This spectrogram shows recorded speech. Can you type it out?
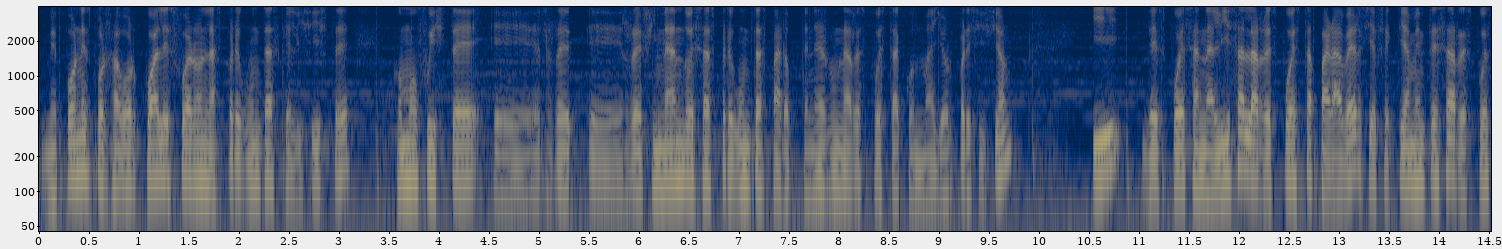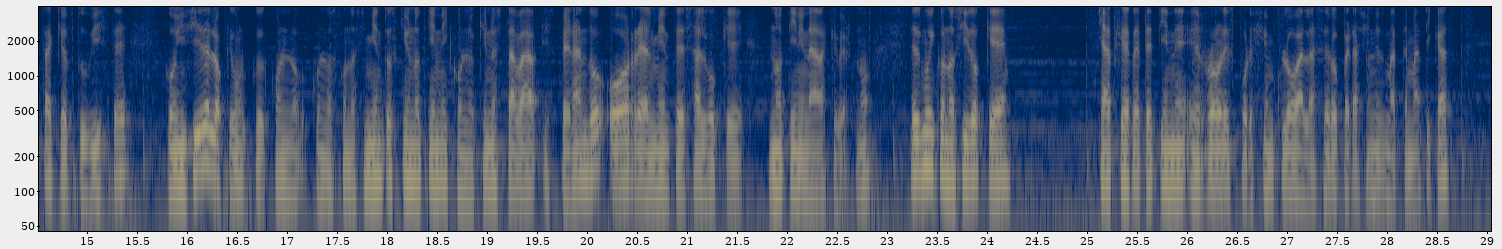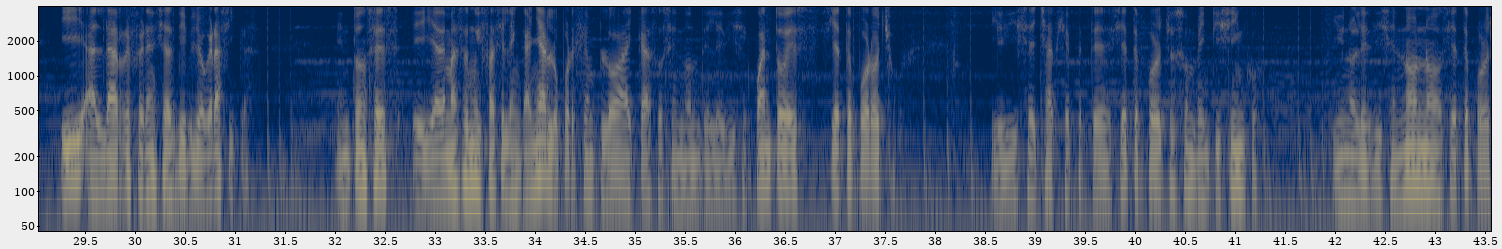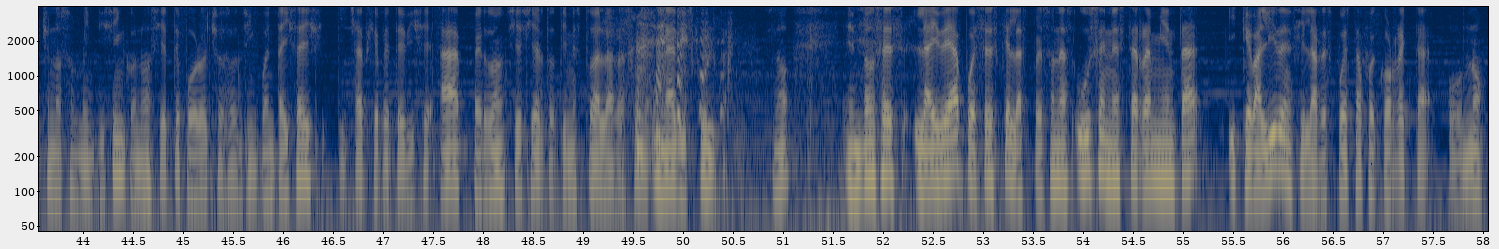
me pones por favor cuáles fueron las preguntas que le hiciste, cómo fuiste eh, refinando esas preguntas para obtener una respuesta con mayor precisión y después analiza la respuesta para ver si efectivamente esa respuesta que obtuviste coincide lo que, con, los conocimientos que uno tiene y con lo que uno estaba esperando o realmente es algo que no tiene nada que ver, ¿no? Es muy conocido que ChatGPT tiene errores, por ejemplo, al hacer operaciones matemáticas y al dar referencias bibliográficas. Entonces, eh, y además es muy fácil engañarlo. Por ejemplo, hay casos en donde le dice, ¿cuánto es 7 por 8? Y dice ChatGPT 7 por 8 son 25. Y uno les dice, no, no, 7 por 8 no son 25, no, 7 por 8 son 56. Y ChatGPT dice, ah, perdón, sí es cierto, tienes toda la razón, una disculpa, ¿no? Entonces, la idea pues es que las personas usen esta herramienta y que validen si la respuesta fue correcta o no.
